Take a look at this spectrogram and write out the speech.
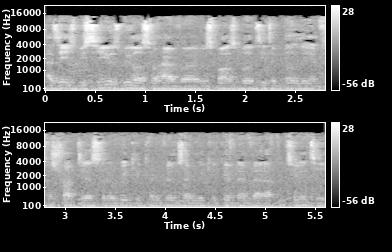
as HBCUs, we also have a responsibility to build the infrastructure so that we can convince them, we can give them that opportunity.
